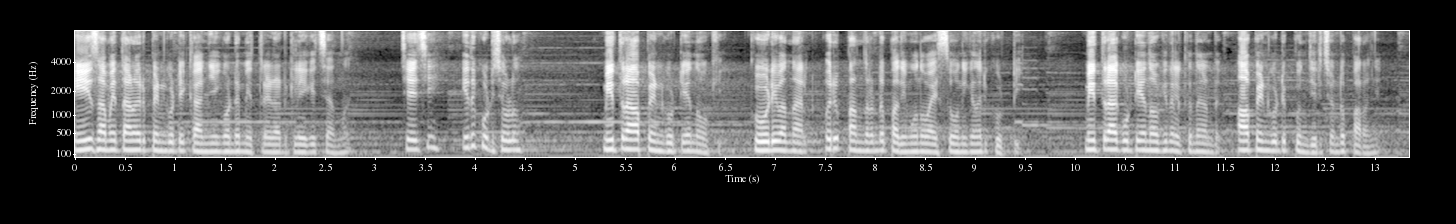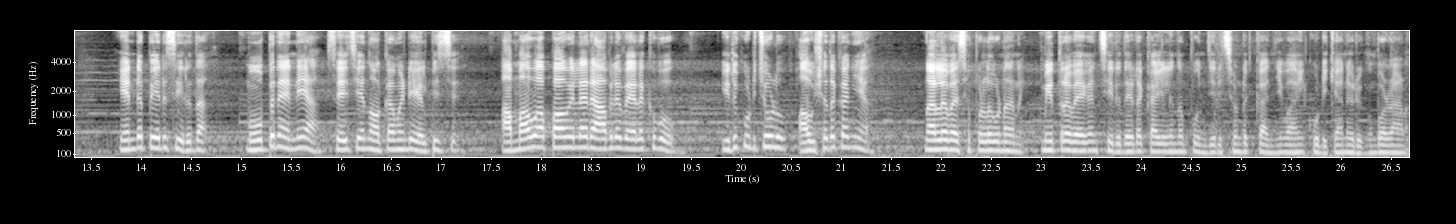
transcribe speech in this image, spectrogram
ഈ സമയത്താണ് ഒരു പെൺകുട്ടി കഞ്ഞിയും കൊണ്ട് മിത്രയുടെ അടുക്കിലേക്ക് ചെന്ന് ചേച്ചി ഇത് കുടിച്ചോളൂ. മിത്ര ആ പെൺകുട്ടിയെ നോക്കി. കൂടി വന്നാൽ ഒരു പന്ത്രണ്ട് പതിമൂന്ന് വയസ്സ് തോന്നിക്കുന്ന ഒരു കുട്ടി. മിത്ര ആ കുട്ടിയെ നോക്കി നിൽക്കുന്ന കണ്ട് ആ പെൺകുട്ടി പുഞ്ചിരിച്ചുകൊണ്ട് പറഞ്ഞു എന്റെ പേര് സിരിത. മൂപ്പിന് എന്നെയാ ചേച്ചിയെ നോക്കാൻ വേണ്ടി ഏൽപ്പിച്ച്. അമ്മാവും അപ്പാവും എല്ലാം രാവിലെ വേലക്ക് പോവും. ഇത് കുടിച്ചോളൂ. ഔഷധക്കഞ്ഞിയാ. നല്ല വിശപ്പുള്ള ഗുണാണ്. മിത്ര വേഗം ചിരിതയുടെ കയ്യിൽ നിന്ന് പുഞ്ചിരിച്ചുകൊണ്ട് കഞ്ഞി വാങ്ങി കുടിക്കാൻ ഒരുങ്ങുമ്പോഴാണ്.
